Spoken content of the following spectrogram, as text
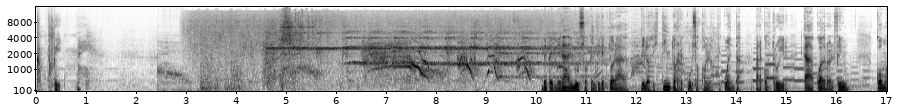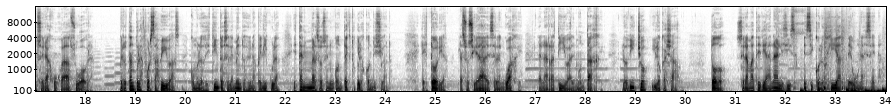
complete me. Dependerá del uso que el director haga de los distintos recursos con los que cuenta para construir cada cuadro del film, cómo será juzgada su obra. Pero tanto las fuerzas vivas como los distintos elementos de una película están inmersos en un contexto que los condiciona. La historia, las sociedades, el lenguaje, la narrativa, el montaje, lo dicho y lo callado. Todo será materia de análisis en psicología de una escena.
